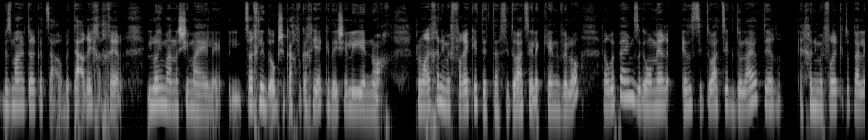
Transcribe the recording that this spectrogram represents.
בזמן יותר קצר, בתאריך אחר, לא עם האנשים האלה. צריך לדאוג שכך וכך יהיה כדי שלי יהיה נוח. כלומר, איך אני מפרקת את הסיטואציה לכן ולא, והרבה פעמים זה גם אומר איזו סיטואציה גדולה יותר, איך אני מפרקת אותה ל...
